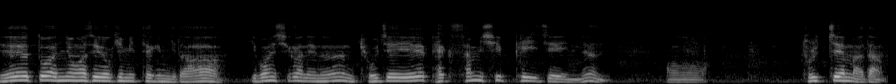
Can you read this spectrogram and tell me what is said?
예, 또 안녕하세요. 김희택입니다. 이번 시간에는 교재의 130페이지에 있는 어, 둘째 마당,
